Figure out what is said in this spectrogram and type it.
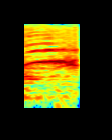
Ah!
